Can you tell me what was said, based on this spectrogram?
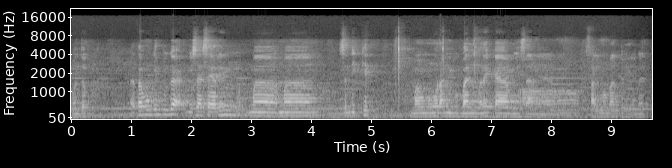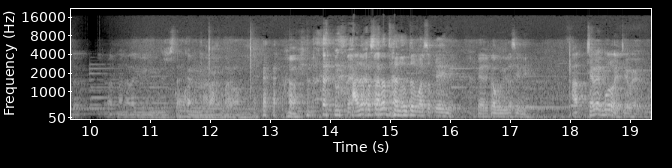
untuk atau mungkin juga bisa sharing me- me- sedikit mau mengurangi beban mereka misalnya. Oh, saling membantu ya. Betul. Nikmat mana lagi yang didustakan Oh, rahmat. Ada persyaratan untuk masuk ke ini, ke komunitas ini. Cewek boleh, cewek.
